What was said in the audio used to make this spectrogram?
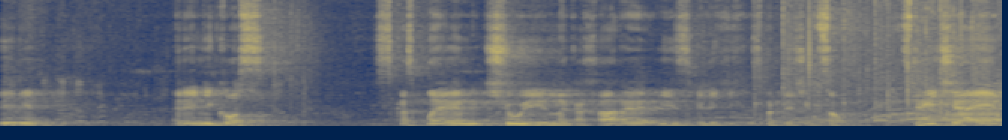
4 Реникос с косплеем Чуи Накахары из «Великих исправляющих псов». Встречаем!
